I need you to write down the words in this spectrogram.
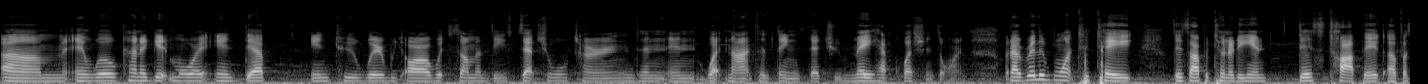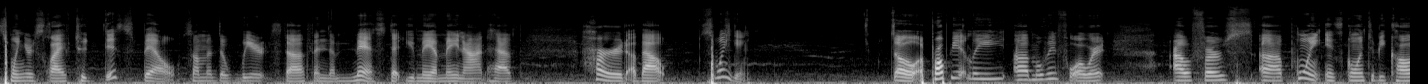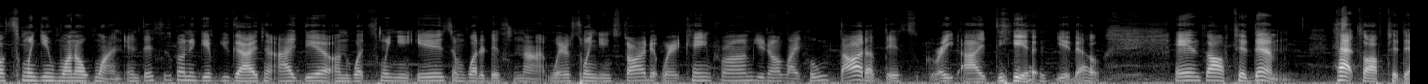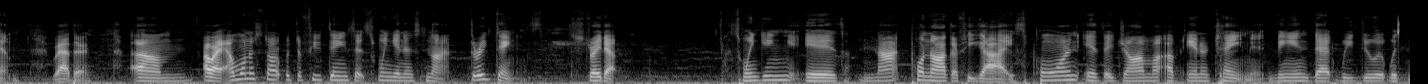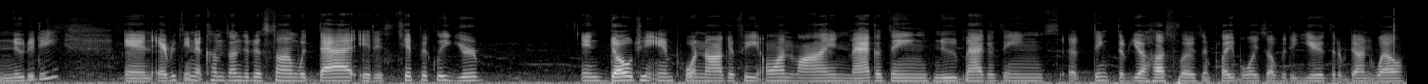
Um, and we'll kind of get more in depth into where we are with some of these sexual turns and, and whatnots and things that you may have questions on. But I really want to take this opportunity and this topic of a swinger's life to dispel some of the weird stuff and the myths that you may or may not have heard about swinging. So, appropriately uh, moving forward, our first uh, point is going to be called Swinging 101. And this is going to give you guys an idea on what swinging is and what it is not, where swinging started, where it came from, you know, like who thought of this great idea, you know. Hands off to them, hats off to them, rather. Um, all right, I want to start with a few things that swinging is not. Three things, straight up. Swinging is not pornography, guys. Porn is a genre of entertainment, being that we do it with nudity and everything that comes under the sun with that. It is typically you're indulging in pornography online, magazines, nude magazines. Uh, think of your hustlers and playboys over the years that have done well.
